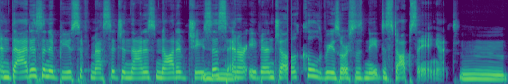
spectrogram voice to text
And that is an abusive message, and that is not of Jesus. Mm-hmm. And our evangelical resources need to stop saying it. Mm.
